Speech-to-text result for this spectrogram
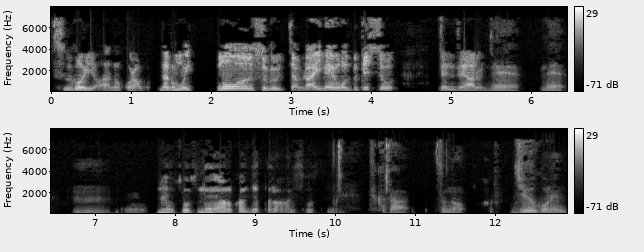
すごいよ、あのコラボ。だからもうい、もうすぐちゃう。来年ほんと決勝、全然あるんじゃん。ねえ、ねえ。うん。うん。ね、そうですね。あの感じだったらありそうですね。てかさ、その、15年っ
